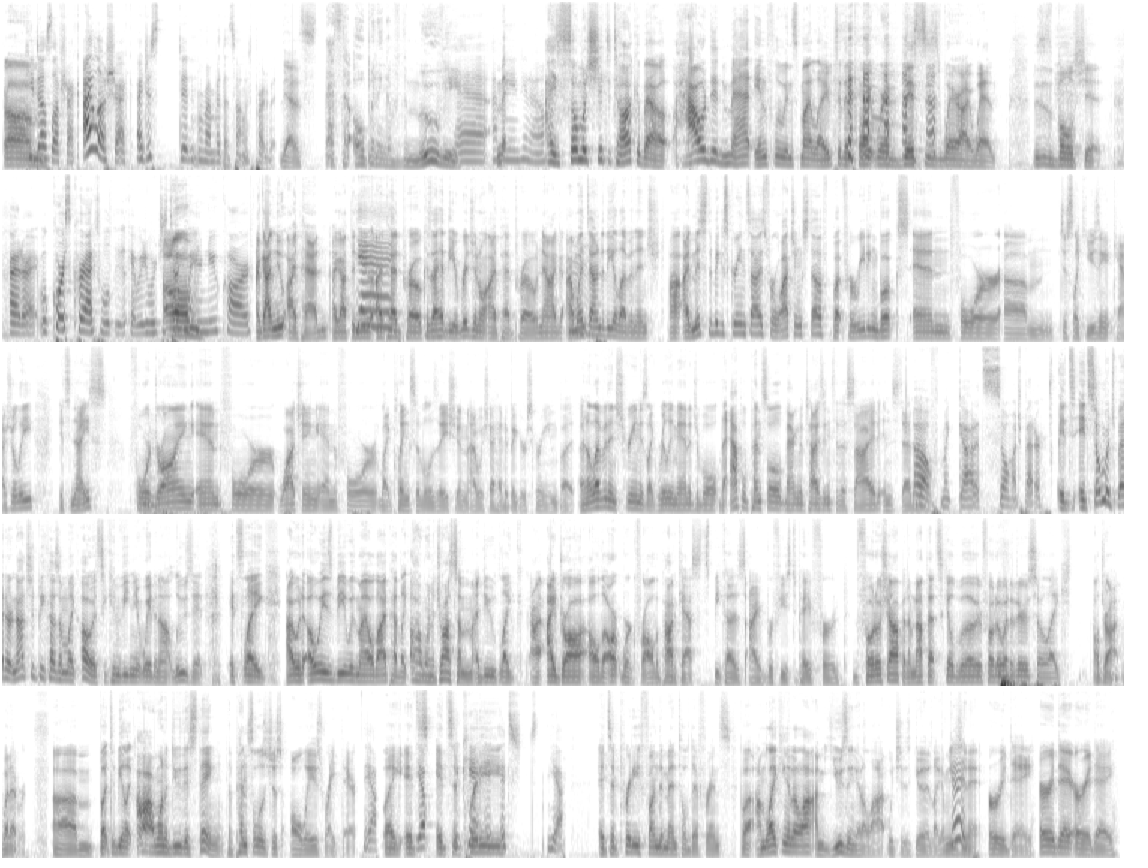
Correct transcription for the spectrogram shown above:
Um, he does love Shrek. I love Shrek. I just didn't remember that song was part of it. Yeah, that's that's the opening of the movie. Yeah, I Ma- mean, you know. I have so much shit to talk about. How did Matt influence my life to the point where this is where I went? This is bullshit. All right, all right. Well, course correct. Well, okay, we were just talking about Um, your new car. I got a new iPad. I got the new iPad Pro because I had the original iPad Pro. Now I, got- I Hmm. went down to the 11 inch. Uh, I miss the big screen size for watching stuff, but for reading books and for um, just like using it casually, it's nice. For Hmm. drawing and for watching and for like playing Civilization, I wish I had a bigger screen, but an 11 inch screen is like really manageable. The Apple Pencil magnetizing to the side instead of Oh my god, it's so much better. it's it's so much better not just because i'm like oh it's a convenient way to not lose it it's like i would always be with my old ipad like oh i want to draw something i do like I, I draw all the artwork for all the podcasts because i refuse to pay for photoshop and i'm not that skilled with other photo editors so like I'll draw it, whatever. Um, but to be like, oh, I want to do this thing. The pencil is just always right there. Yeah. Like it's Yep. it's a you pretty It, it's yeah. it's a pretty fundamental difference, but I'm liking it a lot. I'm using it a lot, which is good. Like I'm Good. using it every day, every day, every day.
